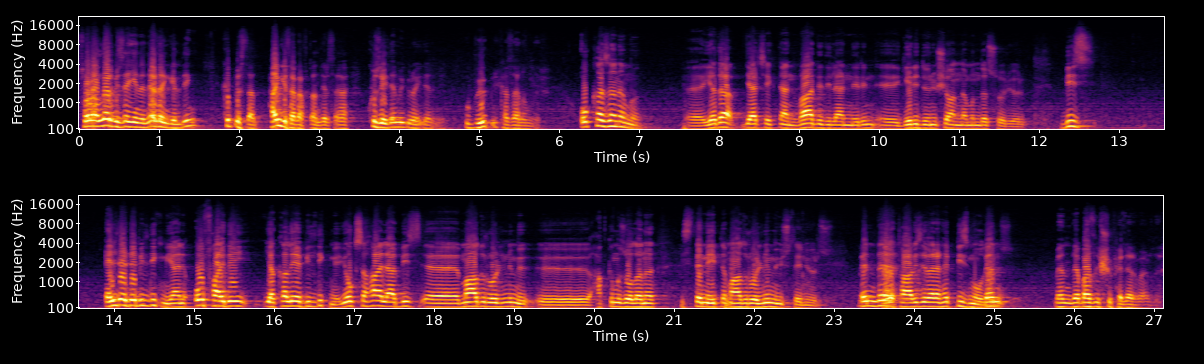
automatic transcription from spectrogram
sorarlar bize yine nereden geldin? Kıbrıs'tan. Hangi taraftan dersen ha, kuzeyden mi güneyden mi? Bu büyük bir kazanımdır. O kazanımı e, ya da gerçekten vaat edilenlerin e, geri dönüşü anlamında soruyorum. Biz elde edebildik mi? Yani o faydayı yakalayabildik mi? Yoksa hala biz e, mağdur rolünü mü, e, hakkımız olanı istemeyip de mağdur rolünü mü üstleniyoruz? Ben Ya de da tavizi veren hep biz mi ben oluyoruz? bende bazı şüpheler vardır.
